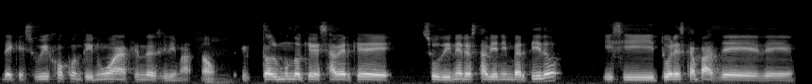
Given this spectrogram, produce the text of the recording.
de que su hijo continúe haciendo esgrima. No, mm. todo el mundo quiere saber que su dinero está bien invertido y si tú eres capaz de,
